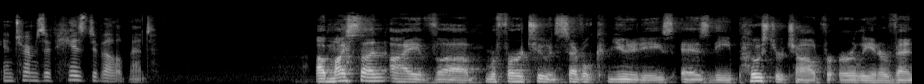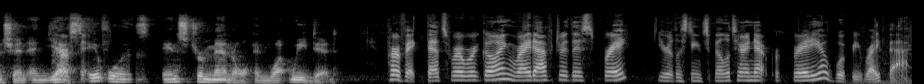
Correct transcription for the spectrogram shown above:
in terms of his development? Uh, my son, I've uh, referred to in several communities as the poster child for early intervention. And yes, Perfect. it was instrumental in what we did. Perfect. That's where we're going right after this break. You're listening to Military Network Radio. We'll be right back.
